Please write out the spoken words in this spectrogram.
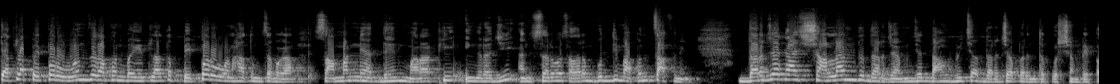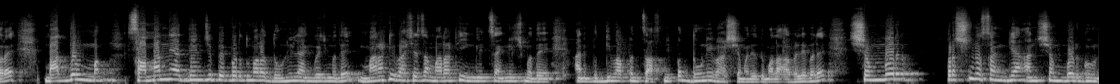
त्यातला पेपर वन जर आपण बघितला तर पेपर वन हा तुमचा बघा सामान्य अध्ययन मराठी इंग्रजी आणि सर्वसाधारण बुद्धिमापन चाचणी. दर्जा काय? शालांत दर्जा म्हणजे दहावीच्या दर्जापर्यंत क्वेश्चन पेपर आहे. माध्यम सामान्य अध्ययनचे पेपर तुम्हाला दोन्ही लँग्वेजमध्ये मराठी भाषेचा मराठी इंग्लिशचा इंग्लिशमध्ये आणि बुद्धिमापन चाचणी पण दोन्ही भाषेमध्ये तुम्हाला अवेलेबल आहे. शंभर प्रश्न संख्या आणि शंभर गुण.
